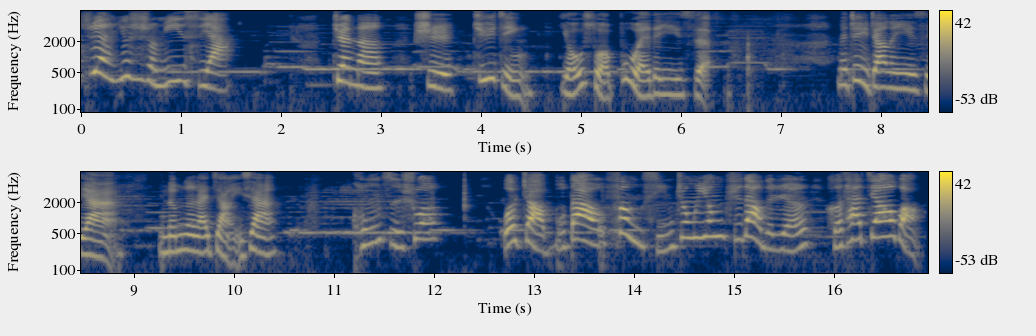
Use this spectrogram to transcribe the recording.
那倦又是什么意思呀？倦呢是拘谨、有所不为的意思。那这一章的意思呀，你能不能来讲一下？孔子说：“我找不到奉行中庸之道的人和他交往，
